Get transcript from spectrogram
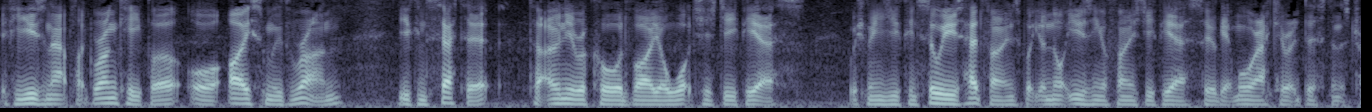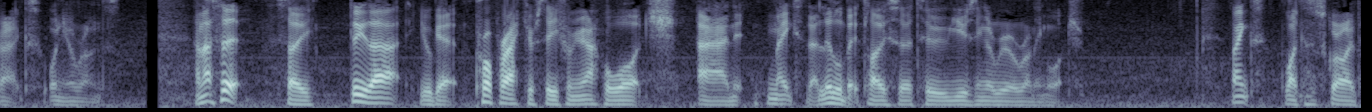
If you use an app like Runkeeper or iSmoothRun, you can set it to only record via your watch's GPS, which means you can still use headphones, but you're not using your phone's GPS, so you'll get more accurate distance tracks on your runs. And that's it. So do that, you'll get proper accuracy from your Apple Watch and it makes it a little bit closer to using a real running watch. Thanks, like and subscribe.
